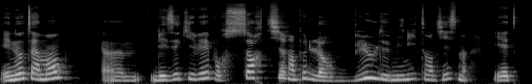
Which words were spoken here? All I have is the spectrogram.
Et notamment euh, les équiper pour sortir un peu de leur bulle de militantisme et être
